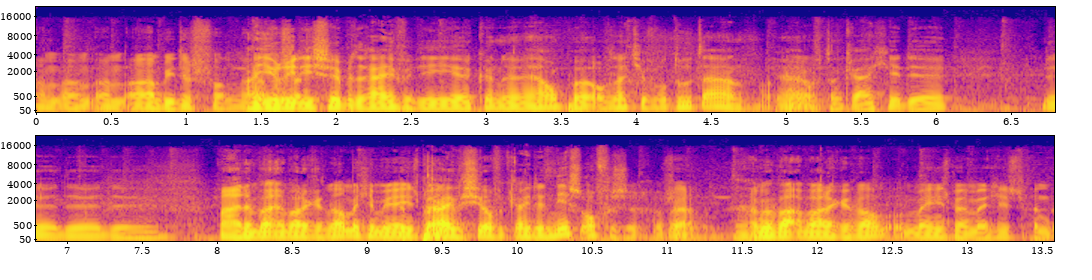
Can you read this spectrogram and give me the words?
aan, aan, aan aanbieders van... eh, Aan juridische bedrijven die eh, kunnen helpen of dat je voldoet aan. Ja. Of dan krijg je de, de, de, de, Maar waar, ik het wel met je mee eens ben... privacy of krijg je de NIS officer of. Ja. Ja, waar, waar ik het wel mee eens ben met je is van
